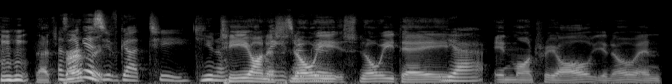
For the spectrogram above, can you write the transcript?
That's As perfect. long as you've got tea. You know. tea on a snowy snowy day Yeah. in Montreal, you know, and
